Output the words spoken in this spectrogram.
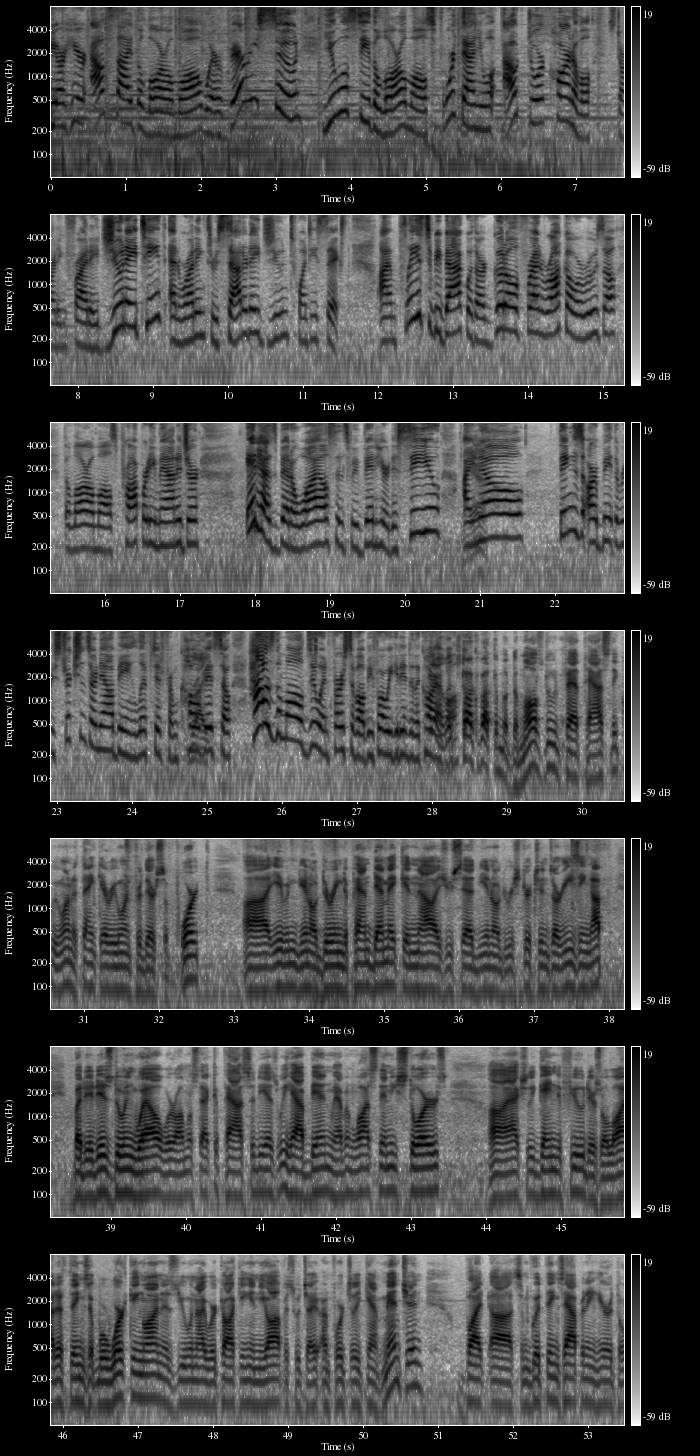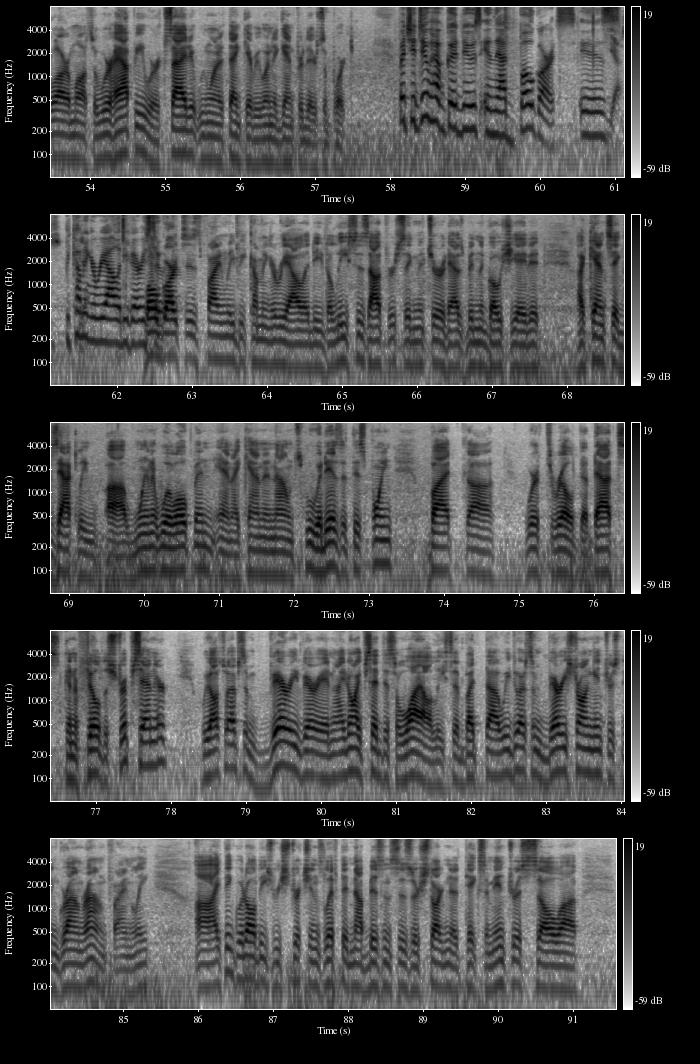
We are here outside the Laurel Mall where very soon you will see the Laurel Mall's fourth annual Outdoor Carnival starting Friday, June 18th and running through Saturday, June 26th. I'm pleased to be back with our good old friend Rocco Aruzzo, the Laurel Mall's property manager. It has been a while since we've been here to see you. I Yeah. know things are be, the restrictions are now being lifted from COVID. Right. So how's the mall doing first of all before we get into the Yeah, let's talk about the mall. The mall's doing fantastic. We want to thank everyone for their support, uh, even you know during the pandemic. And now, as you said, you know the restrictions are easing up, but it is doing well. We're almost at capacity as we have been. We haven't lost any stores. Uh, actually gained a few. There's a lot of things that we're working on, as you and I were talking in the office, which I unfortunately can't mention. But uh, some good things happening here at the Laurel Mall. So we're happy. We're excited. We want to thank everyone again for their support. But you do have good news in that Bogarts is Yes. becoming a reality very soon. Bogarts is finally becoming a reality. The lease is out for signature. It has been negotiated. I can't say exactly uh, when it will open, and I can't announce who it is at this point, but uh, we're thrilled that that's going to fill the strip center. We also have some very, very, and I know I've said this a while, Lisa, but uh, we do have some very strong interest in Ground Round finally. Uh, I think with all these restrictions lifted, now businesses are starting to take some interest. So uh,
